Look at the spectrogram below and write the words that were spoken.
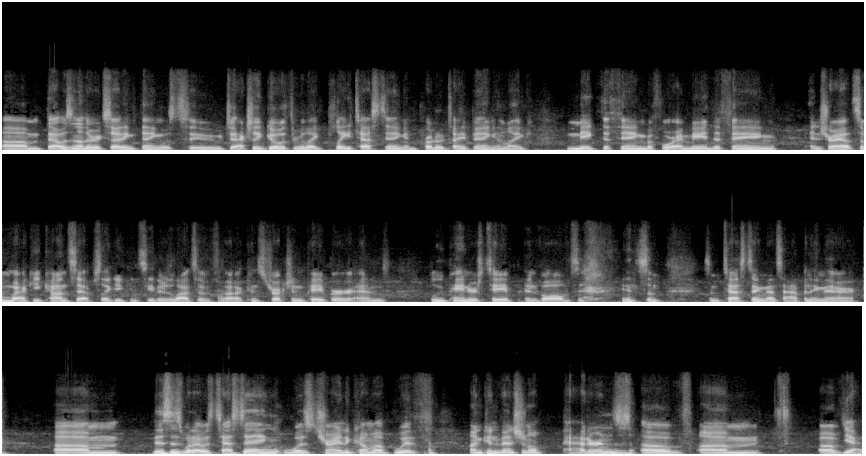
Um, that was another exciting thing was to to actually go through like play testing and prototyping and like make the thing before I made the thing and try out some wacky concepts. Like you can see, there's lots of uh, construction paper and blue painter's tape involved in some some testing that's happening there. Um, this is what I was testing, was trying to come up with unconventional patterns of, um, of yeah,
